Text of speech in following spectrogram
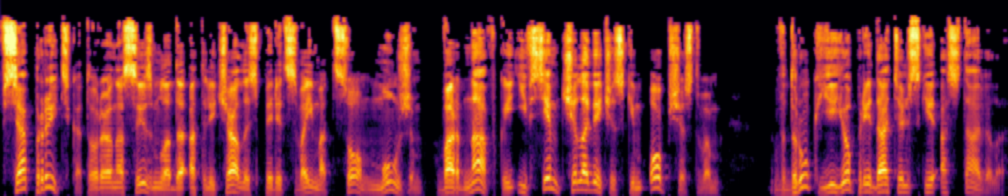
Вся прыть, которой она с измлада отличалась перед своим отцом, мужем, Варнавкой и всем человеческим обществом, вдруг ее предательски оставила.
